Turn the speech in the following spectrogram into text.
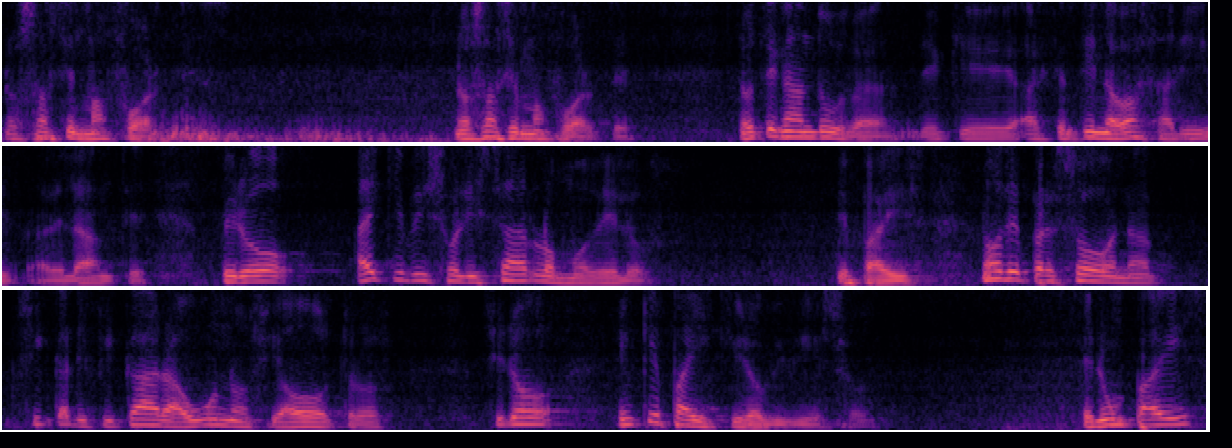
nos hacen más fuertes. Nos hacen más fuertes. No tengan duda de que Argentina va a salir adelante, pero hay que visualizar los modelos de país, no de persona, sin calificar a unos y a otros, sino en qué país quiero vivir yo. En un país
